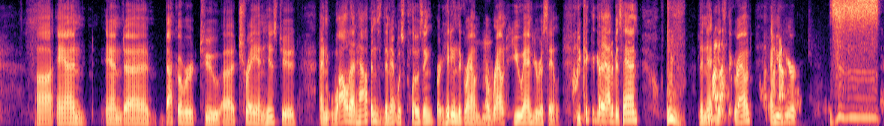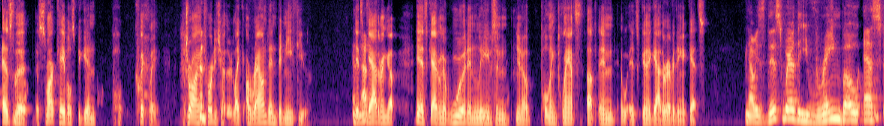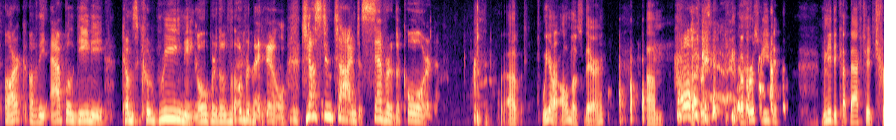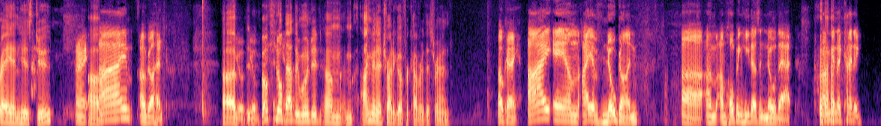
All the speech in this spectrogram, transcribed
Uh, and and uh, back over to uh, Trey and his dude. And while that happens, the net was closing or hitting the ground Mhm. around you and your assailant. You kick the gun out of his hand, poof, the net hits the ground, and you hear zzz as the, the smart cables begin pu- quickly drawing toward each other, like around and beneath you. And It's gathering up, yeah, it's gathering up wood and leaves and, you know, pulling plants up, and it's going to gather everything it gets. Now, is this where the rainbow esque arc of the Applegini comes careening over the over the hill, just in time to sever the cord? Uh, we are almost there. Um, but, first, but first, we need to we need to cut back to Trey and his dude. All right. Um, I'm. Oh, go ahead. Uh, You- you both still yeah. badly wounded. Um, I'm going to try to go for cover this round. Okay. I am. I have no gun. Uh, I'm. I'm hoping he doesn't know that. I'm gonna kind of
